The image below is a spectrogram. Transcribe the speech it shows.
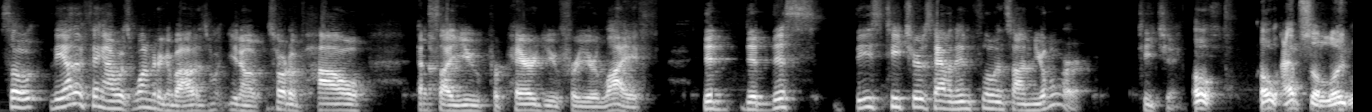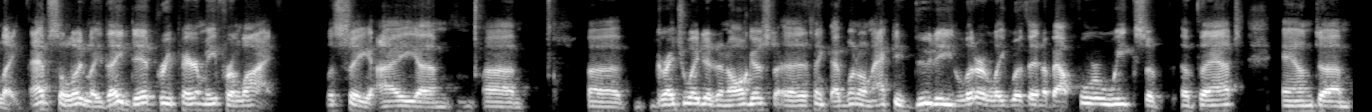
So the other thing I was wondering about is, you know, sort of how SIU prepared you for your life. Did did this these teachers have an influence on your teaching? Oh, oh, absolutely, absolutely. They did prepare me for life. Let's see, I um, uh, uh, graduated in August. Uh, I think I went on active duty literally within about four weeks of, of that and um,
